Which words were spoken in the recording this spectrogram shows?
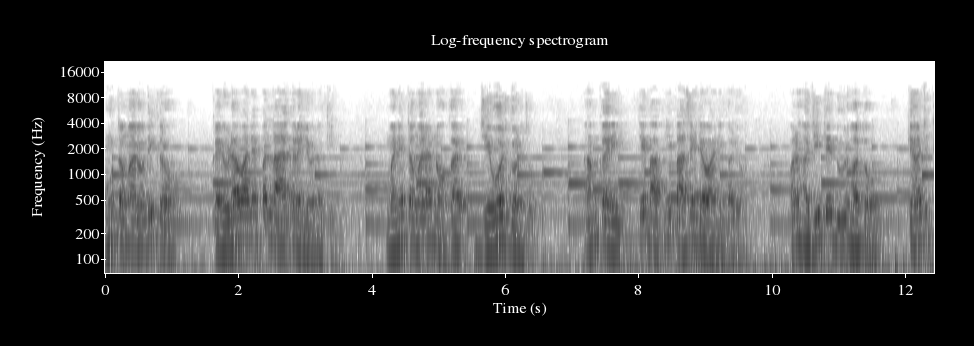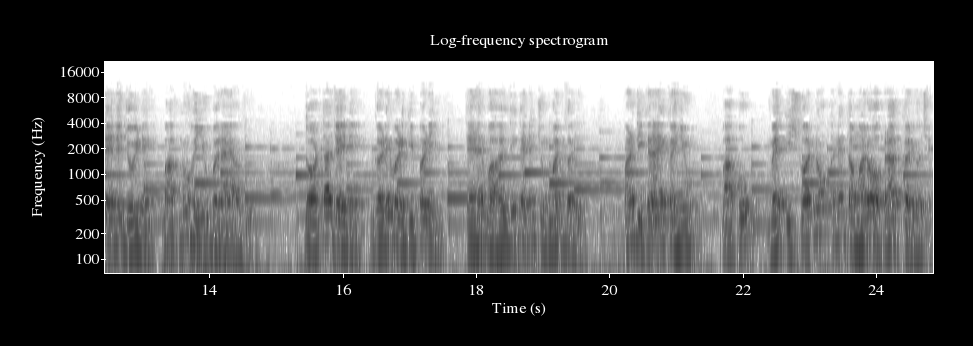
હું તમારો દીકરો કહેવડાવવાને પણ લાયક રહ્યો નથી. મને તમારા નોકર જેવો જ ગણજો. આમ કરી તે બાપની પાસે જવા નીકળ્યો. પણ હજી તે દૂર હતો, ત્યાં જ તેને જોઈને બાપનું હૈયું ભરાઈ આવ્યું. દોડતા જઈને ગળે વળગી પડી, તેણે વહલથી તેને ચુંબન કર્યું. પણ દીકરાએ કહ્યું બાપુ, મેં ઈશ્વરનો અને તમારો અપરાધ કર્યો છે.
